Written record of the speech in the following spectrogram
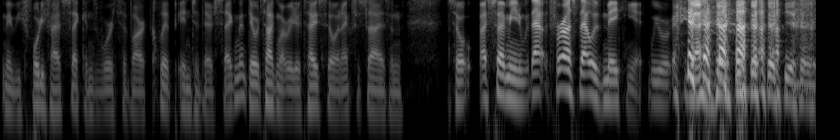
maybe 45 seconds worth of our clip into their segment. They were talking about Radio Taiso and exercise, and so so I mean that for us that was making it. We were Yeah.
